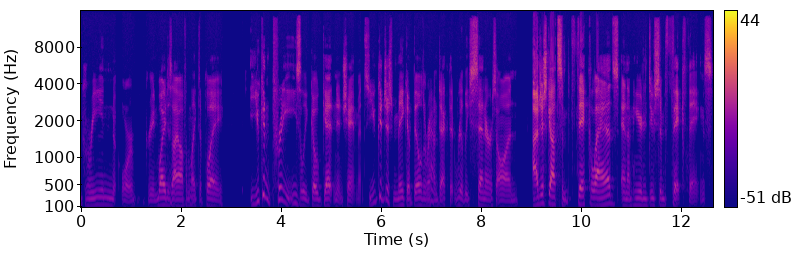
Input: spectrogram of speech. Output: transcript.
green or green white, as I often like to play, you can pretty easily go get an enchantment. So you could just make a build around deck that really centers on I just got some thick lads and I'm here to do some thick things.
